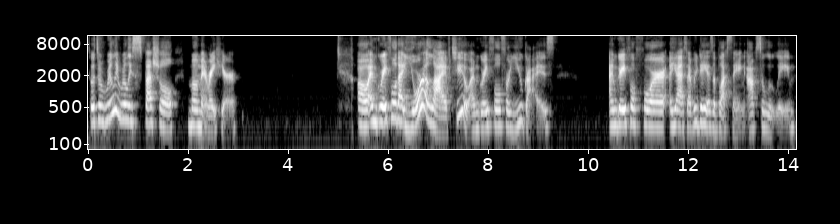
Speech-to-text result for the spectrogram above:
So it's a really, really special moment right here. Oh, I'm grateful that you're alive too. I'm grateful for you guys. I'm grateful for, yes, every day is a blessing. Absolutely.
